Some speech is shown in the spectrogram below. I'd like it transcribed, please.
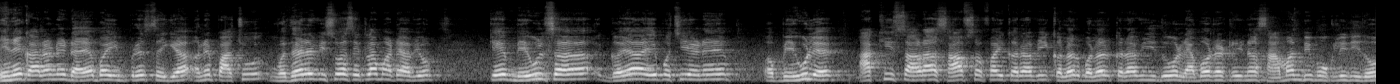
એને કારણે ડાયાભાઈ ઇમ્પ્રેસ થઈ ગયા અને પાછું વધારે વિશ્વાસ એટલા માટે આવ્યો કે મેહુલ શાહ ગયા એ પછી એણે મેહુલે આખી શાળા સાફ સફાઈ કરાવી, કલર બલર કરાવી દીધો, લેબોરેટરીના સામાન બી મોકલી દીધો.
